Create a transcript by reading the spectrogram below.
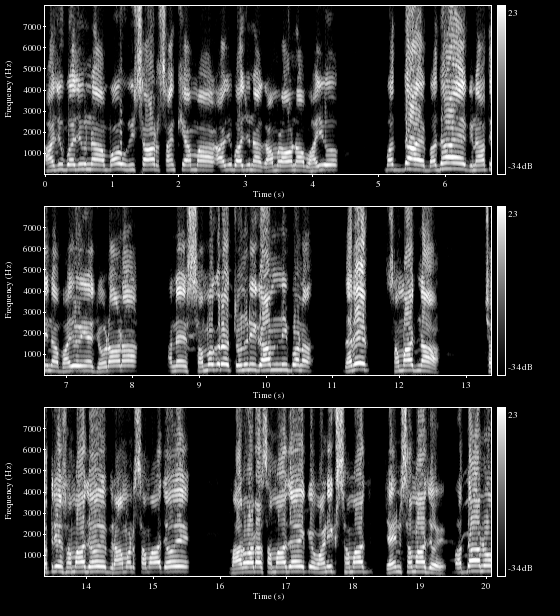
આજુબાજુના બહુ વિશાળ સંખ્યામાં આજુબાજુના ગામડાઓના ભાઈઓ, બધાએ બધાએ જ્ઞાતિના ભાઈઓ અહીંયા જોડાણા અને સમગ્ર ચુંડડી ગામની પણ દરેક સમાજના, ક્ષત્રિય સમાજ હોય, બ્રાહ્મણ સમાજ હોય, મારવાડા સમાજ હોય કે વણિક સમાજ, જૈન સમાજ હોય, બધાનો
